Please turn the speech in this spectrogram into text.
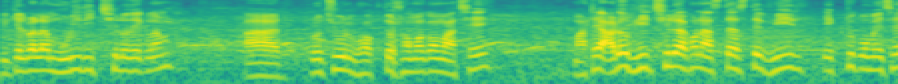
বিকেলবেলা মুড়ি দিচ্ছিল দেখলাম আর প্রচুর ভক্ত সমাগম আছে। মাঠে আরও ভিড় ছিল এখন আস্তে আস্তে ভিড় একটু কমেছে।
